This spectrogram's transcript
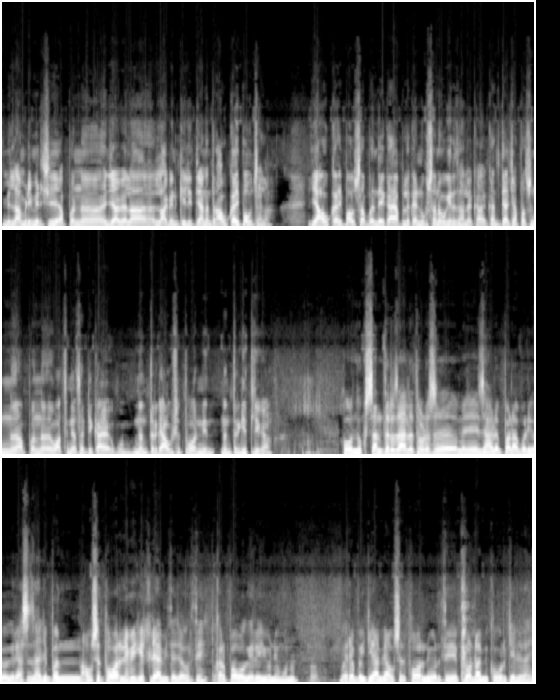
मी लांबडी मिरची आपण अं, ज्या वेळेला लागण केली त्यानंतर अवकाळी पाऊस झाला. या अवकाळी पावसामध्ये काय आपलं काय नुकसान वगैरे झालं का? कारण त्याच्यापासून आपण वाचण्यासाठी काय नंतर काय औषध फवारणी नंतर घेतली का? हो नुकसान तर झालं थोडंसं म्हणजे झाडं पडापडी वगैरे असं झाली पण औषध फवारणी बी घेतली आम्ही त्याच्यावरती करपा वगैरे येऊ नये म्हणून. बऱ्यापैकी आम्ही औषध फवारणीवरती प्लॉट आम्ही कव्हर केलेला आहे.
